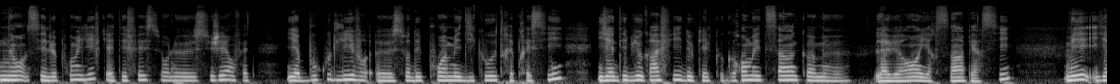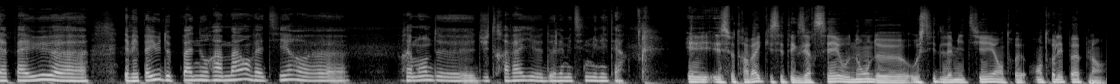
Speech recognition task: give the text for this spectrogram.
Non, c'est le premier livre qui a été fait sur le sujet en fait. Il y a beaucoup de livres sur des points médicaux très précis. Il y a des biographies de quelques grands médecins comme Lavéran, Hirsin, Percy, mais il n'y a pas eu, euh, avait pas eu de panorama, on va dire, euh, vraiment du travail de la médecine militaire. Et, ce travail qui s'est exercé au nom aussi de l'amitié entre, entre les peuples hein,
